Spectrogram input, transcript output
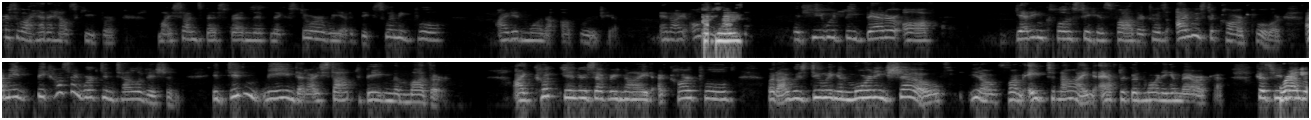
first of all, I had a housekeeper. My son's best friend lived next door. We had a big swimming pool. I didn't want to uproot him. And I also Mhm. thought that he would be better off getting close to his father because I was the carpooler. I mean, because I worked in television, it didn't mean that I stopped being the mother. I cooked dinners every night, I carpooled, but I was doing a morning show, you know, from eight to nine after Good Morning America. Because remember,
